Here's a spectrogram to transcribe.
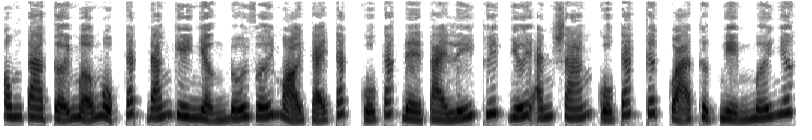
ông ta cởi mở một cách đáng ghi nhận đối với mọi cải cách của các đề tài lý thuyết dưới ánh sáng của các kết quả thực nghiệm mới nhất.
